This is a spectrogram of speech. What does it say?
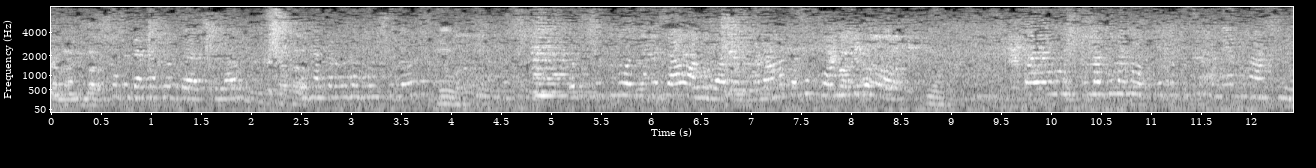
যেখানে দেখা করতে আসছিলাম ওখানকার কথা বলছিল তুমি ওইখানে যাও আমি যাব মানে আমার কাছে ফোন ছিল হুম? তাই আমি? তোলা তোলা না করতেছি আমি আসিনি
